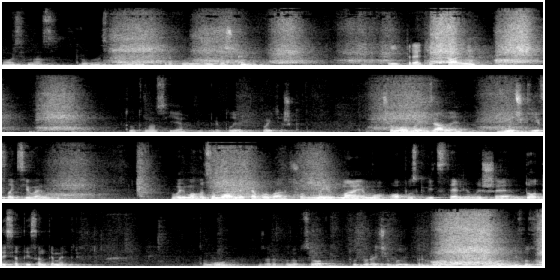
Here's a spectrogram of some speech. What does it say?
Ось у нас друга спальня, приплив витяжка. І третя спальня. Тут у нас є приплив, витяжка. Чому ми взяли гнучкі флексівенти? Вимога замовника була, що ми маємо опуск від стелі лише до 10 см. Тому за рахунок цього, тут, до речі, будуть приховані елементи дифузори,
